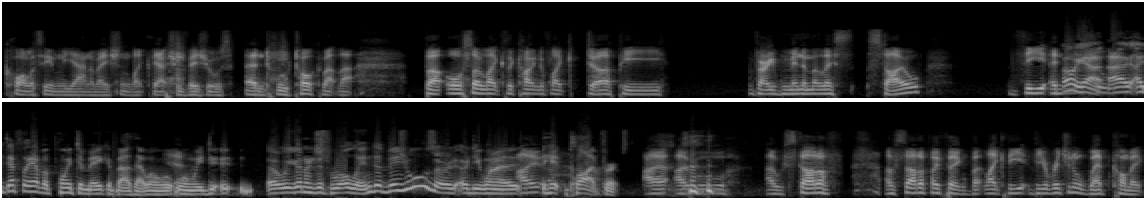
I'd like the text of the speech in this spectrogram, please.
quality in the animation like the actual visuals and we'll talk about that but also like the kind of like derpy very minimalist style the initial, Oh yeah, I, I definitely have a point to make about that when we, Yeah. when we do. Are we going to just roll into visuals, or, or do you want to hit plot first? I, I will I will start off I'll start off I think, but like the the original webcomic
